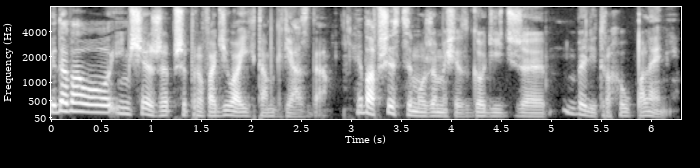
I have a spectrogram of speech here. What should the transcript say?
Wydawało im się, że przyprowadziła ich tam gwiazda. Chyba wszyscy możemy się zgodzić, że byli trochę upaleni.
